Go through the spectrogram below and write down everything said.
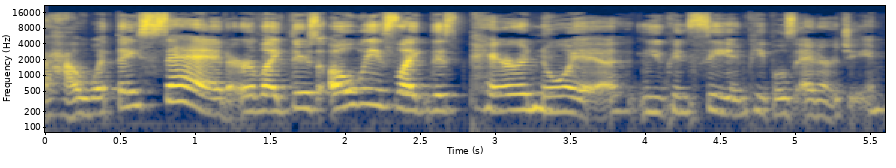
how what they said or like there's always like this paranoia you can see in people's energy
